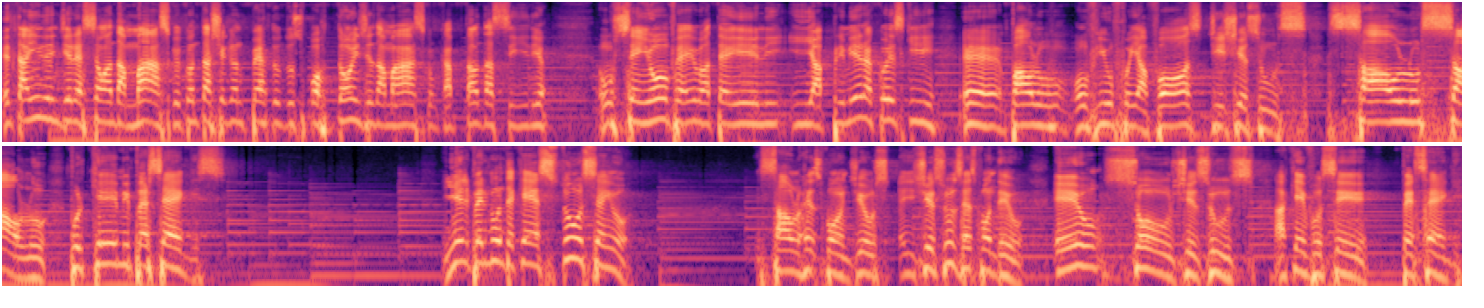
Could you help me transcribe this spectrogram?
Ele está indo em direção a Damasco, e quando está chegando perto dos portões de Damasco, capital da Síria, o Senhor veio até ele e a primeira coisa que é, Paulo ouviu foi a voz de Jesus: Saulo, Saulo, por que me persegues? E ele pergunta: Quem és tu, Senhor? E Saulo responde: eu, Jesus respondeu: Eu sou Jesus, a quem você persegue.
